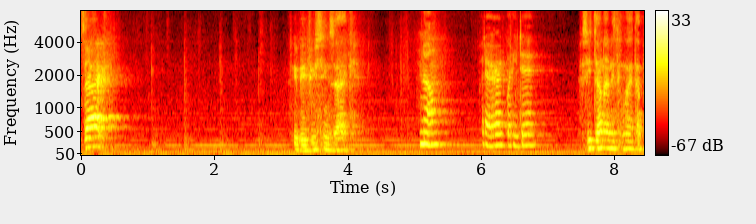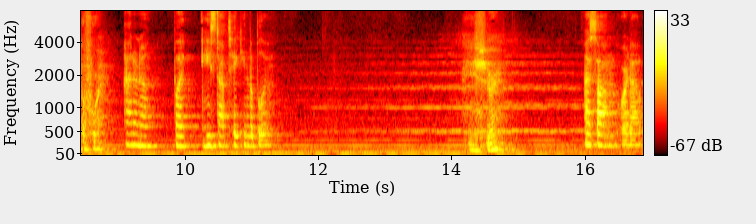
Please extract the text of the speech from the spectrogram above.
Zach! Phoebe, have you seen Zach? No, but I heard what he did. Has he done anything like that before? I don't know, but he stopped taking the blue. Are you sure? I saw him pour it out.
